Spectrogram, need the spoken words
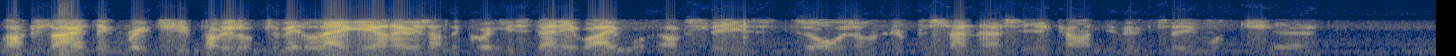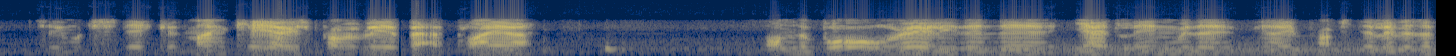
like I say, I think Ritchie probably looked a bit leggy. I know he's not the quickest anyway, but obviously he's, he's always 100% there, so you can't give him too much uh, too much stick. And Manquillo is probably a better player on the ball really than uh, Yedlin, with a you know perhaps delivers a,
